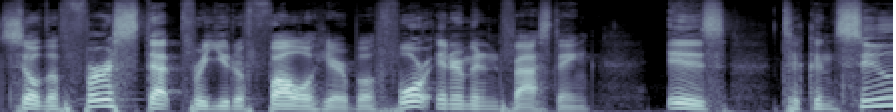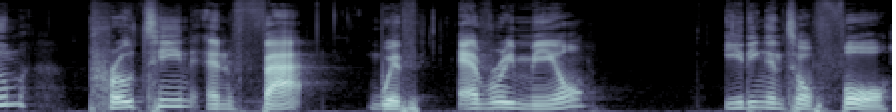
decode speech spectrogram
So, the first step for you to follow here before intermittent fasting is to consume protein and fat with every meal, eating until full,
